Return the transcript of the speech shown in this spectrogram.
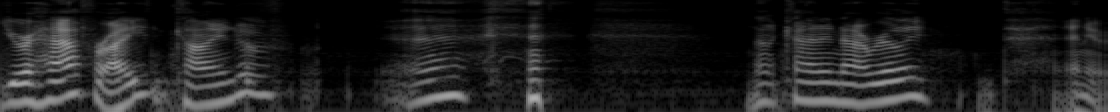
you're half right, kind of. Eh. not kind of, not really. Anyway,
